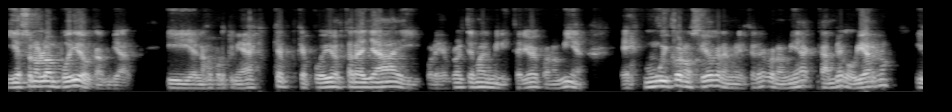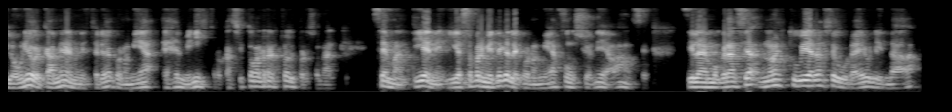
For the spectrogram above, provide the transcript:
Y eso no lo han podido cambiar. Y en las oportunidades que, que he podido estar allá, y por ejemplo el tema del Ministerio de Economía, es muy conocido que en el Ministerio de Economía cambia gobierno y lo único que cambia en el Ministerio de Economía es el ministro. Casi todo el resto del personal se mantiene y eso permite que la economía funcione y avance. Si la democracia no estuviera asegurada y blindada,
